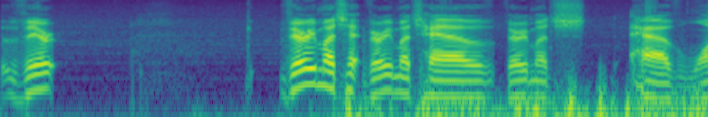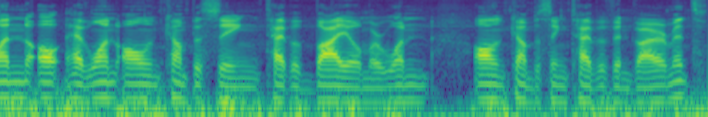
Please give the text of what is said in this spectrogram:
very very much very much have very much have one all, have one all-encompassing type of biome or one all-encompassing type of environment.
